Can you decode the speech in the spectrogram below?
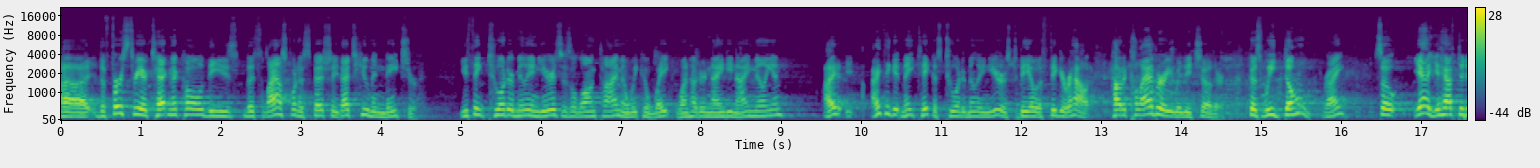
Uh, the first three are technical. These, this last one, especially, that's human nature. You think 200 million years is a long time and we can wait 199 million? I, I think it may take us 200 million years to be able to figure out how to collaborate with each other because we don't, right? So, yeah, you have, to,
